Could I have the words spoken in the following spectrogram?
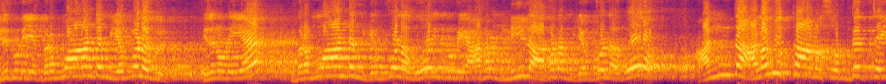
இதனுடைய பிரம்மாண்டம் எவ்வளவு? இதனுடைய பிரம்மாண்டம் எவ்வளவோ? இதனுடைய அகலம் நீல அகலம் எவ்வளவோ? அந்த அளவுக்கான சொர்க்கத்தை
